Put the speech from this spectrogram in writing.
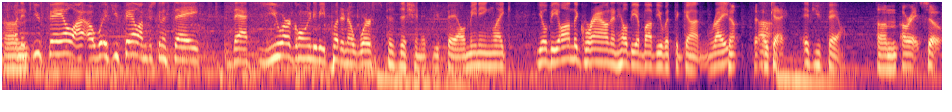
Um, but if you fail, I, uh, if you fail, I'm just going to say that you are going to be put in a worse position if you fail. Meaning, like you'll be on the ground and he'll be above you with the gun, right? So- th- Uh, okay. if you fail. Um, all right, so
